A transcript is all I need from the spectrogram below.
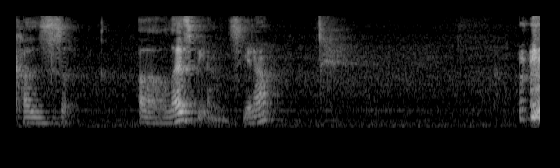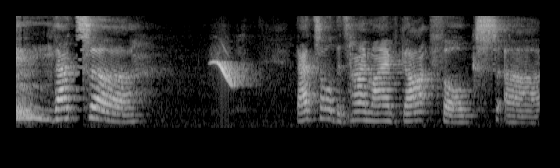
Because uh, lesbians, you know? that's, uh, that's all the time I've got, folks. Uh,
